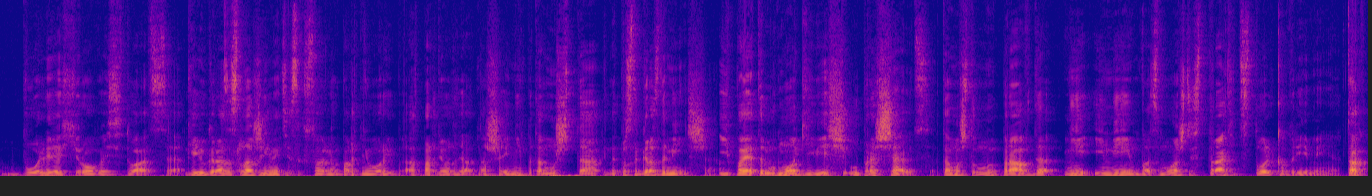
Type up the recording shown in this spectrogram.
более херовая ситуация. Гею гораздо сложнее найти сексуального партнера и от партнера для отношений, потому что это просто гораздо меньше. И поэтому многие вещи упрощаются, потому что мы, правда, не имеем возможности тратить столько времени. Так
